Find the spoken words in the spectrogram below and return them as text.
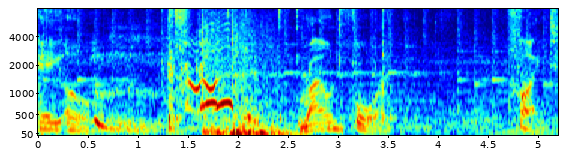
KO. Round four. Fight.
